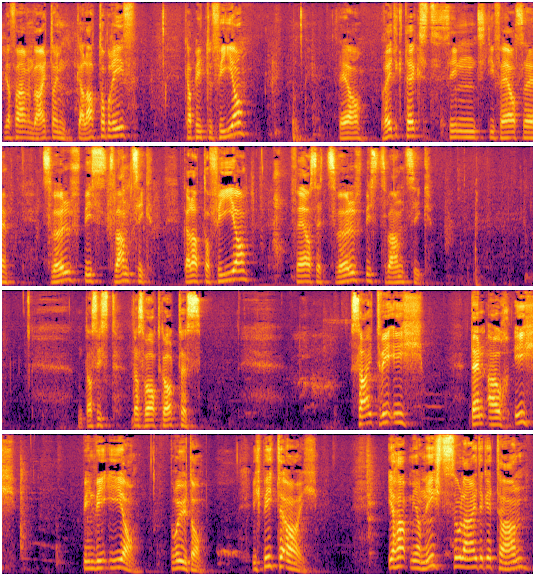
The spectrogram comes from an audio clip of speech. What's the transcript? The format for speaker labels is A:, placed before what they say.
A: Wir fahren weiter im Galaterbrief, Kapitel 4. Der Predigtext sind die Verse 12 bis 20. Galater 4, Verse 12 bis 20. Und das ist das Wort Gottes. Seid wie ich, denn auch ich bin wie ihr, Brüder. Ich bitte euch, Ihr habt mir nichts zuleide getan,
